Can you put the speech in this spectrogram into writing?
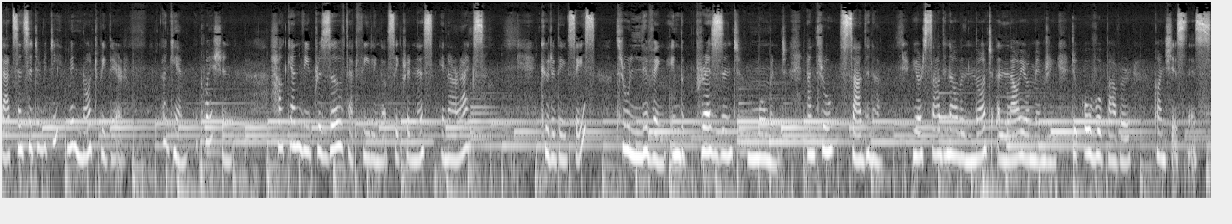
that sensitivity may not be there. Again, a question How can we preserve that feeling of sacredness in our acts? Gurudev says, through living in the present moment and through sadhana. Your sadhana will not allow your memory to overpower consciousness.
